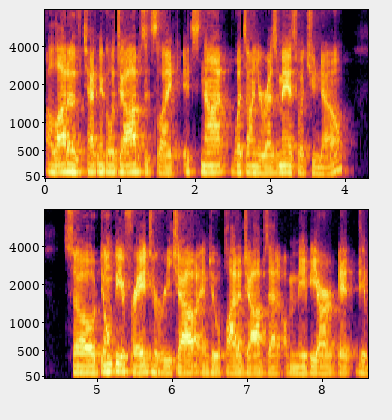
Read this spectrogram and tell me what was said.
a lot of technical jobs, it's like, it's not what's on your resume, it's what you know. So don't be afraid to reach out and to apply to jobs that maybe are a bit, the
